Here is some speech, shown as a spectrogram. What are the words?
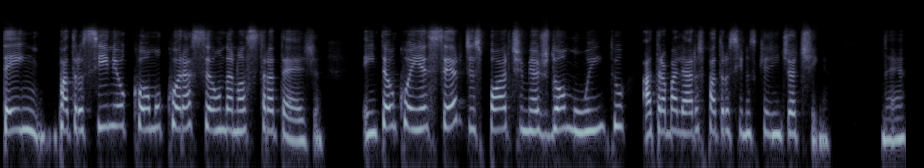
tem patrocínio como coração da nossa estratégia. Então, conhecer de esporte me ajudou muito a trabalhar os patrocínios que a gente já tinha. Né?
